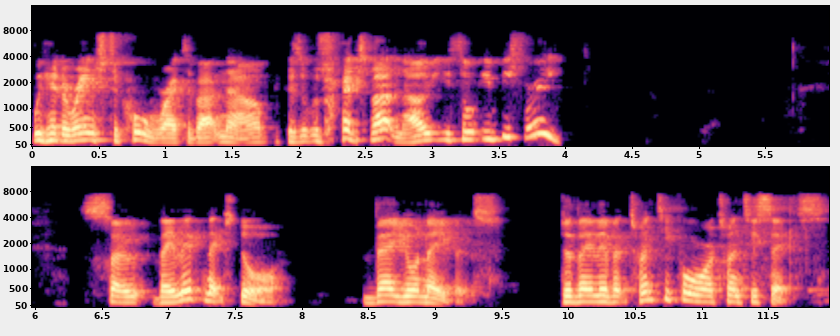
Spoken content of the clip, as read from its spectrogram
We had arranged to call right about now because it was right about now you thought you'd be free. So they live next door. They're your neighbours. Do they live at 24 or 26?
